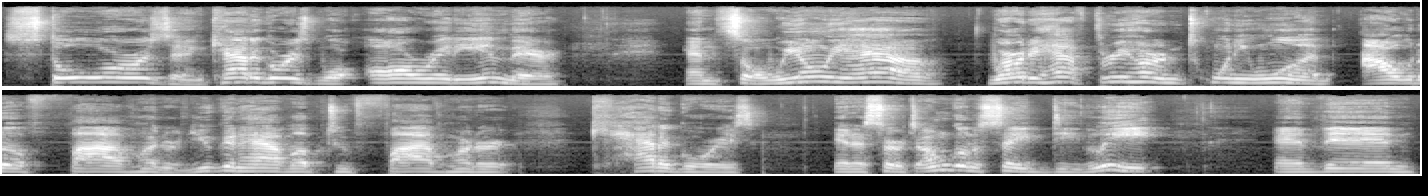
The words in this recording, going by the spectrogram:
stores and categories were already in there. And so we only have we already have 321 out of 500. You can have up to 500 categories in a search. I'm going to say delete, and then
